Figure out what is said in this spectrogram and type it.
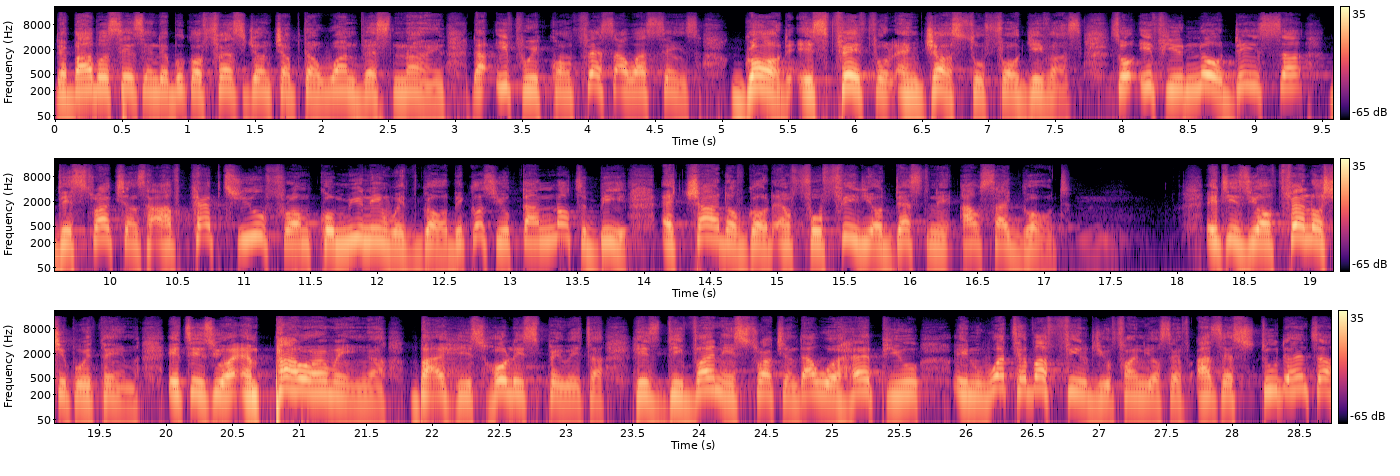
The Bible says in the book of First John, chapter 1, verse 9, that if we confess our sins, God is faithful and just to forgive us. So if you know these uh, distractions have kept you from communing with God, because you cannot be a child of God and fulfill your destiny outside God. It is your fellowship with Him. It is your empowering uh, by His Holy Spirit, uh, His divine instruction that will help you in whatever field you find yourself as a student, uh,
